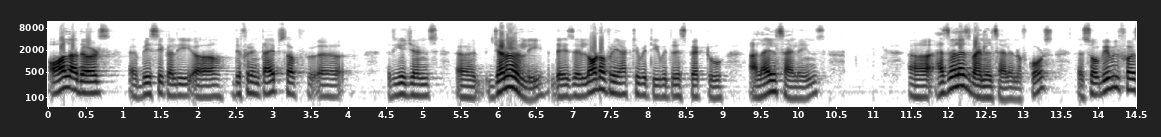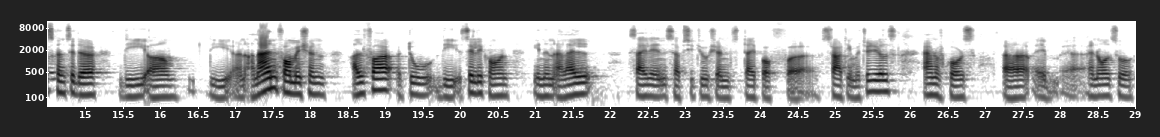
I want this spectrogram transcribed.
all others uh, basically uh, different types of uh, reagents uh, generally there is a lot of reactivity with respect to allyl silanes uh, as well as vinyl silane of course. so, we will first consider the, um, the anion formation alpha to the silicon in an allyl silane substitutions type of starting materials and of course uh, uh, and also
